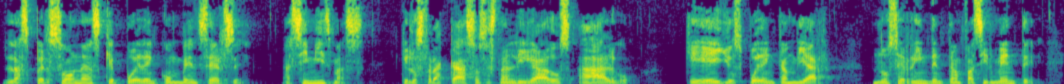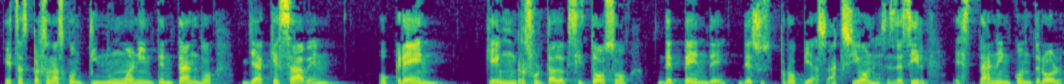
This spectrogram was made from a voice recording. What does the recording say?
Las personas que pueden convencerse a sí mismas que los fracasos están ligados a algo que ellos pueden cambiar, no se rinden tan fácilmente. Estas personas continúan intentando ya que saben o creen que un resultado exitoso depende de sus propias acciones, es decir, están en control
